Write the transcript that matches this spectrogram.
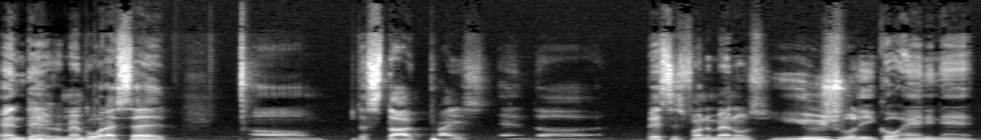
And then remember what I said. Um, the stock price and the business fundamentals usually go hand in hand.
